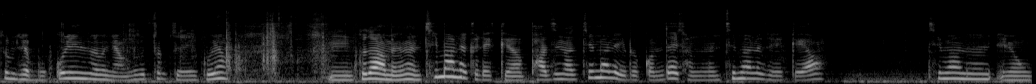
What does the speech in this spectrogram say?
좀 잘 못 그리는 점은 양해 부탁드리고요. 음, 그 다음에는 치마를 그릴게요. 바지나 치마를 입을 건데 저는 치마를 그릴게요. 치마는 이런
